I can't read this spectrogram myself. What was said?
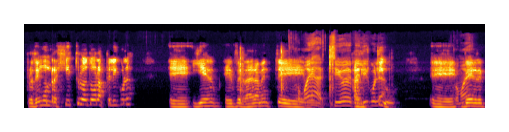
Pero tengo un registro de todas las películas eh, y es, es verdaderamente ¿Cómo es? ¿Archivo de película? Eh, ver-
